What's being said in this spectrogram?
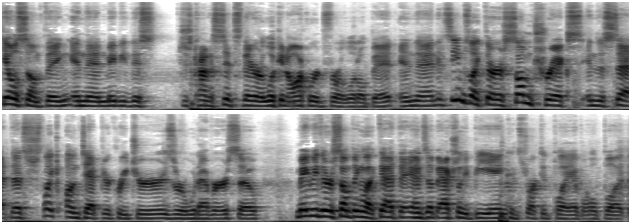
kill something and then maybe this just kind of sits there looking awkward for a little bit, and then it seems like there are some tricks in the set that's just like untap your creatures or whatever. So maybe there's something like that that ends up actually being constructed playable, but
